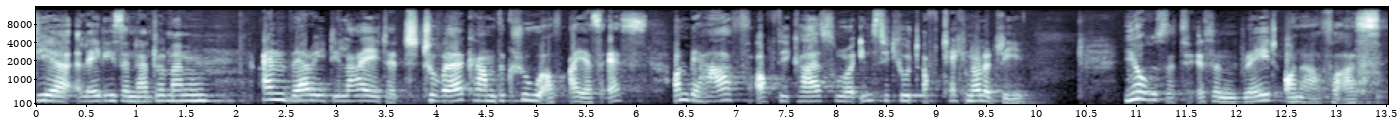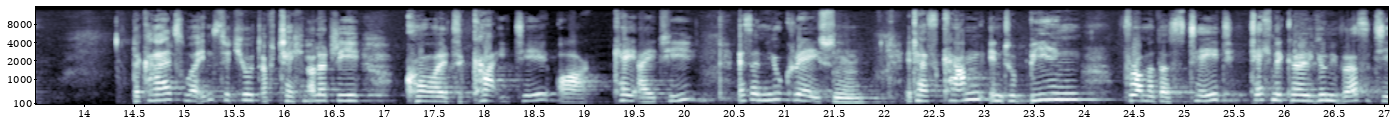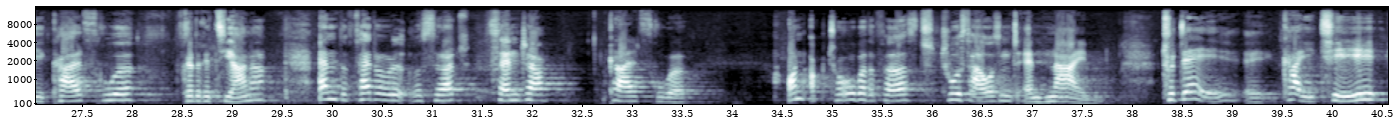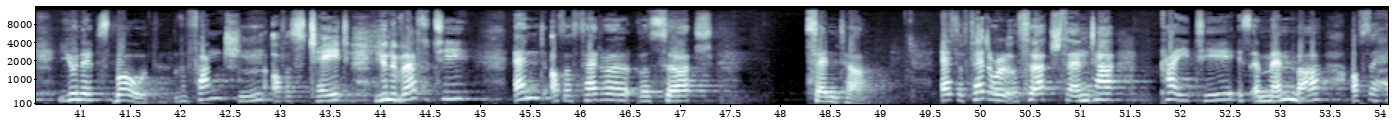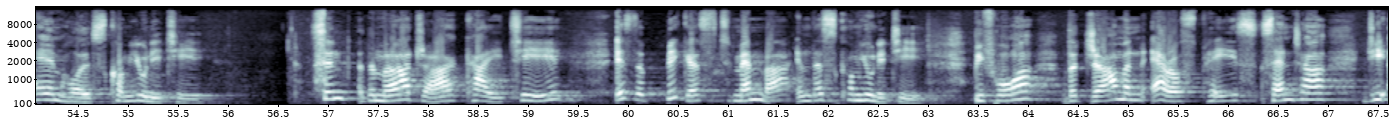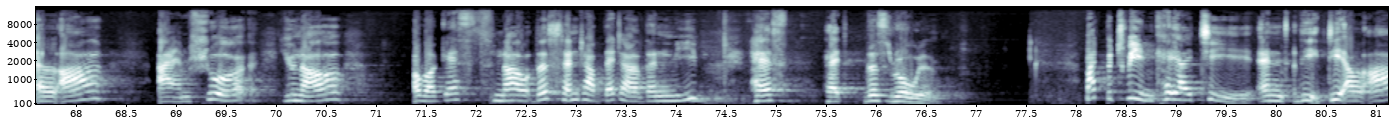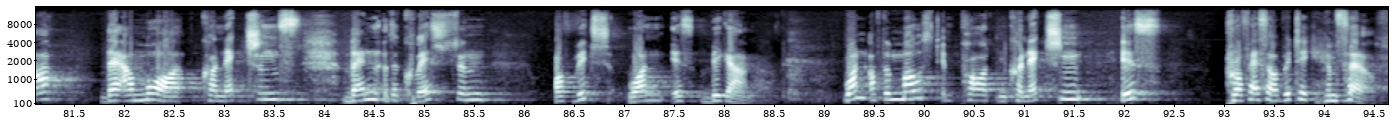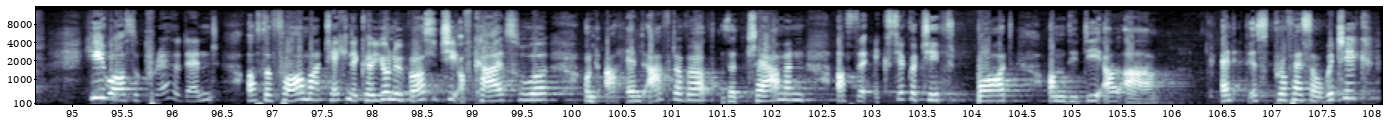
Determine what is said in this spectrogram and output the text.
Dear ladies and gentlemen, I'm very delighted to welcome the crew of ISS on behalf of the Karlsruhe Institute of Technology. Your visit is a great honor for us. The Karlsruhe Institute of Technology, called KIT or KIT, is a new creation. It has come into being from the State Technical University Karlsruhe Fridericiana and the Federal Research Center Karlsruhe on October the 1st, 2009. Today, uh, KIT units both the function of a state university and of a federal research center. As a federal research center, KIT is a member of the Helmholtz community. Since the merger, KIT is the biggest member in this community. Before the German Aerospace Center, DLR, I am sure you know our guests know this center better than me, has had this role. But between KIT and the DLR, there are more connections than the question of which one is bigger. One of the most important connections is Professor Wittig himself. He was the president of the former Technical University of Karlsruhe and, and afterward the chairman of the executive board on the DLR. And it is Professor Wittig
